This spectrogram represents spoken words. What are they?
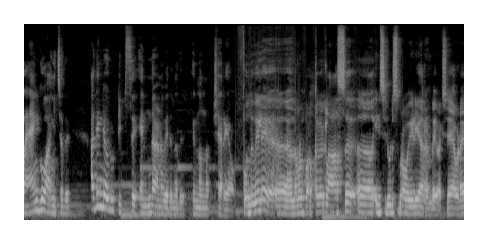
റാങ്ക് വാങ്ങിച്ചത്? അതിന്റെ ഒരു ടിപ്സ് എന്താണ് വരുന്നത് എന്നൊന്ന് ഷെയർ ചെയ്യാവും? പൊതുവിൽ നമ്മൾ പുറത്തൊക്കെ ക്ലാസ് ഇൻസ്റ്റിറ്റ്യൂട്ട്സ് പ്രൊവൈഡ് ചെയ്യാറുണ്ട്. പക്ഷേ അവിടെ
